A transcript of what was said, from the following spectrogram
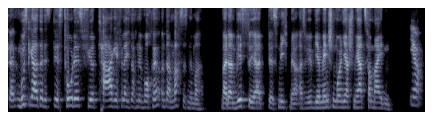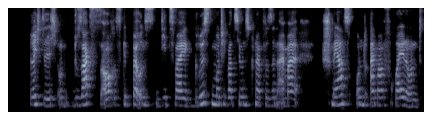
dann Muskelkater des, des Todes für Tage, vielleicht auch eine Woche und dann machst du es nicht mehr. Weil dann willst du ja das nicht mehr. Also wir, wir Menschen wollen ja Schmerz vermeiden. Ja, Richtig. Und du sagst es auch, es gibt bei uns die zwei größten Motivationsknöpfe sind einmal Schmerz und einmal Freude. Und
